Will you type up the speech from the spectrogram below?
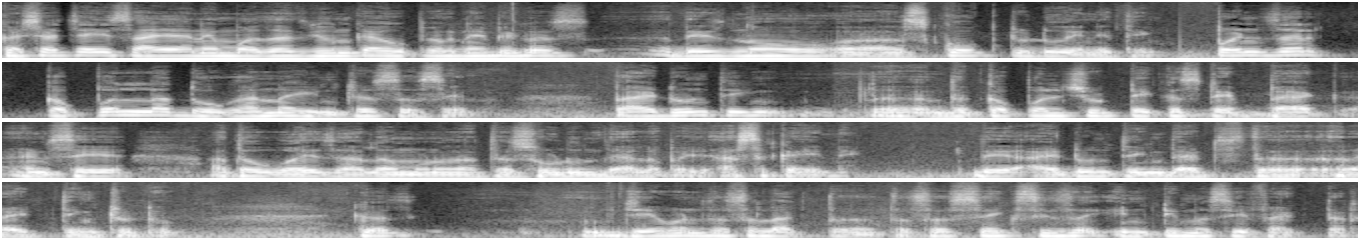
कशाच्याही साह्याने मदत घेऊन काही उपयोग नाही because there is no scope to do anything पण जर कपलला दोघांना इंटरेस्ट असेल तर I don't think the couple should take a step back and say आता वय झालं म्हणून आता सोडून द्यायला पाहिजे. असं काही नाही. They I don't think that's the right thing to do because जेवण जसं लागतं तसं sex is a intimacy factor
